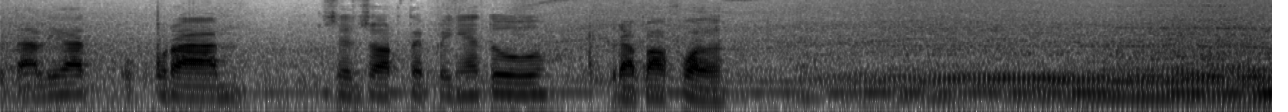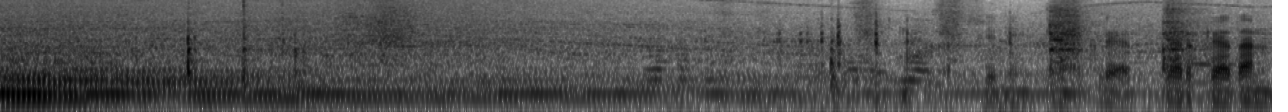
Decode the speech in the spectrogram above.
Kita lihat ukuran sensor TP nya itu berapa volt. Sini biar, biar kelihatan.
